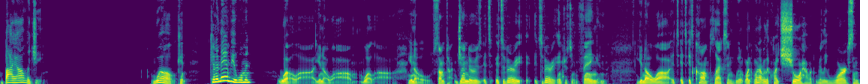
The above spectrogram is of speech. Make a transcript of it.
biology. Well, can, can a man be a woman? Well, uh, you know, uh, well, uh, you know, sometimes gender is, it's, it's a very, it's a very interesting thing. And, you know, uh, it's, it's, it's complex and we're, we're not really quite sure how it really works. And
